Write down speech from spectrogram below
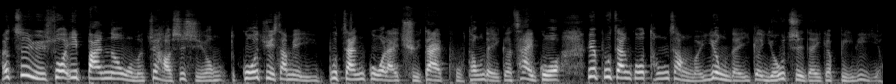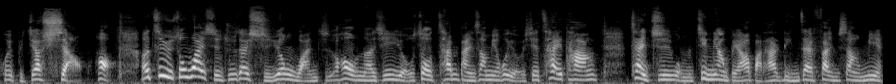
而至于说一般呢，我们最好是使用锅具上面以不粘锅来取代普通的一个菜锅，因为不粘锅通常我们用的一个油脂的一个比例也会比较小哈。而至于说外食猪在使用完之后呢，其实有时候餐盘上面会有一些菜汤、菜汁，我们尽量不要把它淋在饭上面，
